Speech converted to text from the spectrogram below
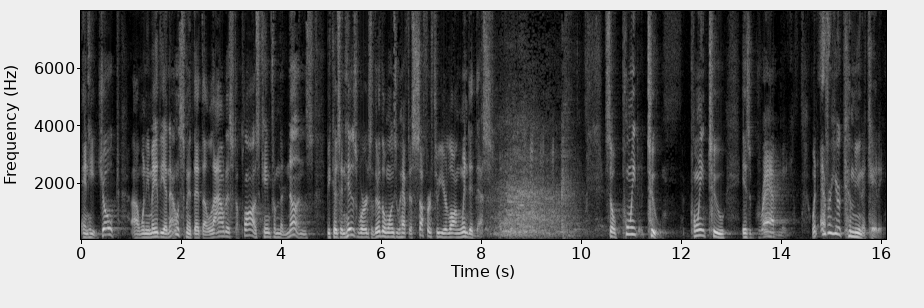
And he joked uh, when he made the announcement that the loudest applause came from the nuns because, in his words, they're the ones who have to suffer through your long windedness. so, point two point two is grab me. Whenever you're communicating,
